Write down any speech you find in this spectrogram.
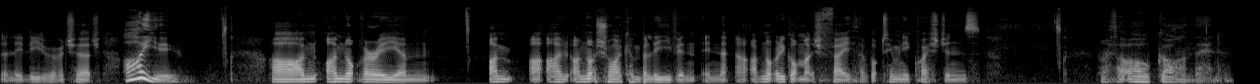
a, leader of a church. Are you? Oh, I'm I'm not very um, I'm, I, I'm not sure I can believe in, in that. I've not really got much faith. I've got too many questions. And I thought, oh, go on then.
